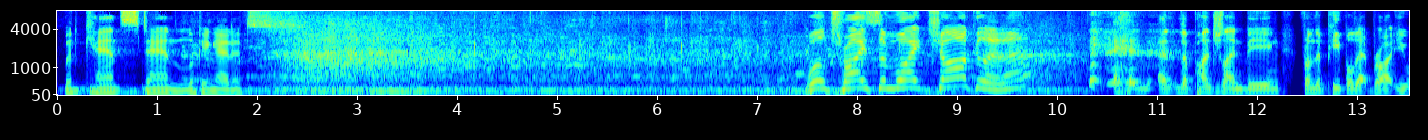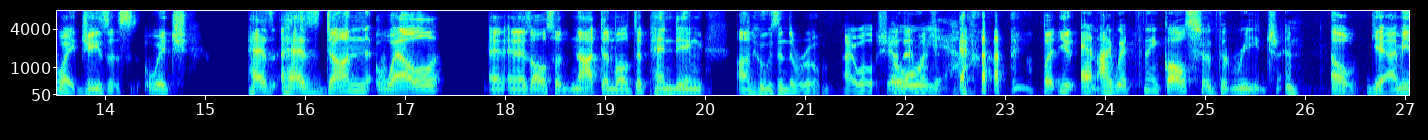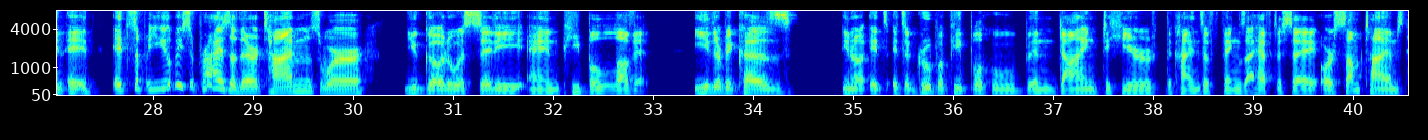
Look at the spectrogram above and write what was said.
but can't stand looking at it? Well, try some white chocolate, huh? and, and the punchline being from the people that brought you white Jesus, which has has done well and, and has also not done well depending on who's in the room. I will share that Oh, much. yeah. but you And I would think also the region. Oh yeah, I mean it. It's you'll be surprised that there are times where you go to a city and people love it, either because you know it's it's a group of people who've been dying to hear the kinds of things I have to say, or sometimes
